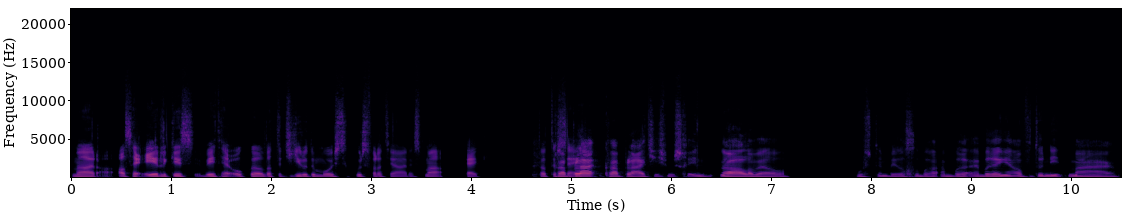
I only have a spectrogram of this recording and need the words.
Maar als hij eerlijk is, weet hij ook wel dat de Giro de mooiste koers van het jaar is. Maar kijk, dat qua, pla qua plaatjes misschien. Nou, alhoewel moest in beeld brengen af en toe niet. Maar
